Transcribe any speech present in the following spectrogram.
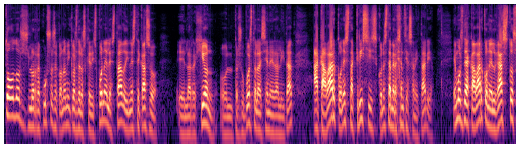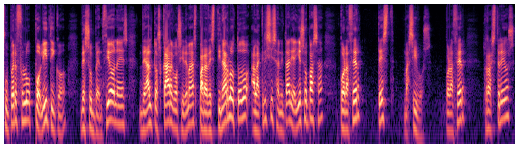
todos los recursos económicos de los que dispone el Estado, y en este caso eh, la región o el presupuesto de la Generalitat, acabar con esta crisis, con esta emergencia sanitaria. Hemos de acabar con el gasto superfluo político de subvenciones, de altos cargos y demás, para destinarlo todo a la crisis sanitaria, y eso pasa por hacer test masivos, por hacer rastreos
